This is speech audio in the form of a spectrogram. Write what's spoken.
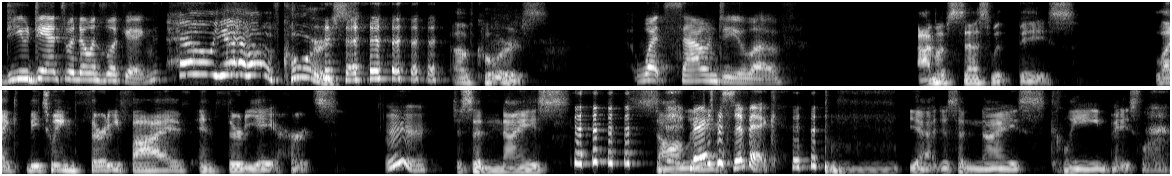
Do you dance when no one's looking? Hell yeah, of course. of course. What sound do you love? I'm obsessed with bass. Like between 35 and 38 hertz. Mm. Just a nice, solid. Very specific. yeah, just a nice, clean bass line.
